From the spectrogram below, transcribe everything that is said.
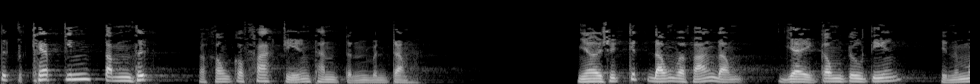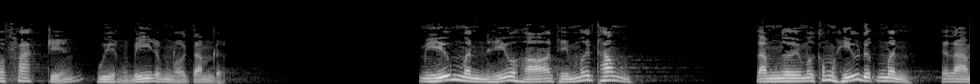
tức là khép kín tâm thức và không có phát triển thanh tịnh bên trong. Nhờ sự kích động và phản động dày công tu tiến thì nó mới phát triển quyền bí trong nội tâm được. Hiểu mình hiểu họ thì mới thông. Làm người mà không hiểu được mình thì làm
